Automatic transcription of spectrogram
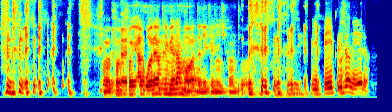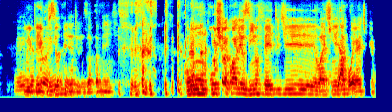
Foi, foi, foi, Amor é a primeira moda ali que a gente cantou. IP e Prisioneiro. o IP e Prisioneiro, exatamente. com, com um chacoalhozinho feito de latinha de, de Antártica.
